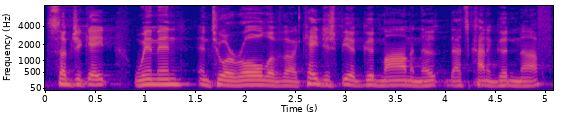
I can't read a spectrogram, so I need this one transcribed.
subjugate women into a role of like, hey, just be a good mom and that's kind of good enough.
